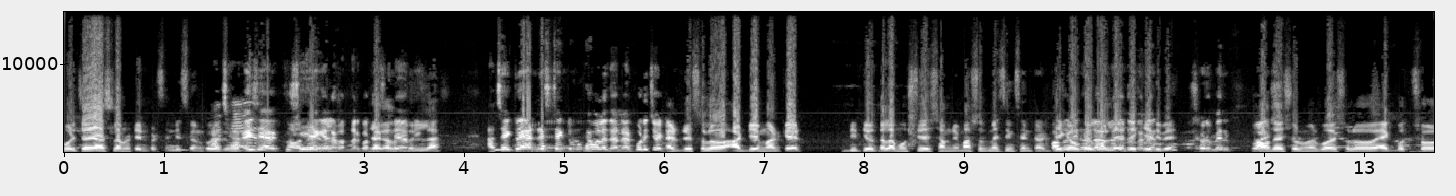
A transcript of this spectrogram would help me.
পরিচয়ে আসলে আমরা টেন পার্সেন্ট ডিসকাউন্ট করে আচ্ছা এই যে খুশি হয়ে গেলাম আপনার কথা শুনে আলহামদুলিল্লাহ। আচ্ছা একটু অ্যাড্রেসটা একটু মুখে বলে দেন আর পরিচয়টা। অ্যাড্রেস হলো আরডিএ মার্কেট দ্বিতীয় তলা মসজিদের সামনে মাসুদ ম্যাচিং সেন্টার। যে কাউকে বললে দেখিয়ে দিবে। শোরুমের আমাদের শোরুমের বয়স হলো এক বছর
